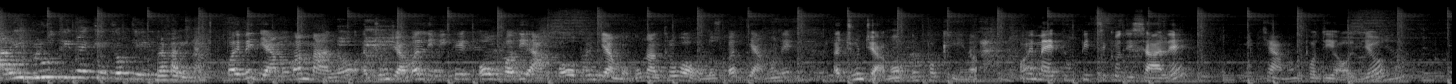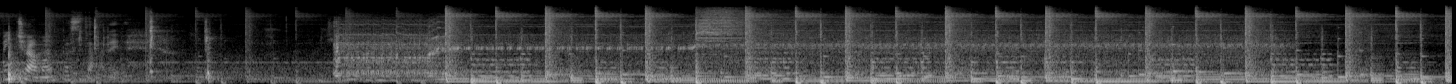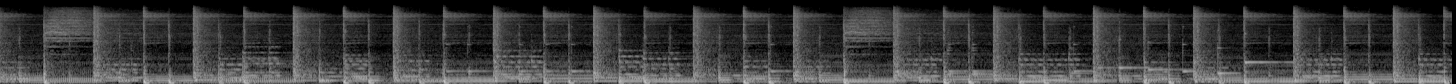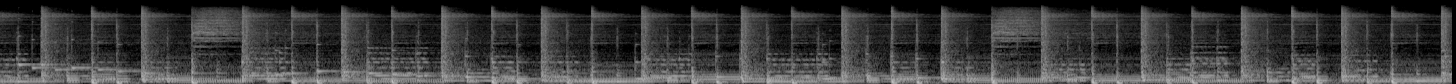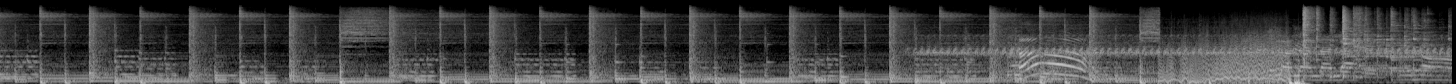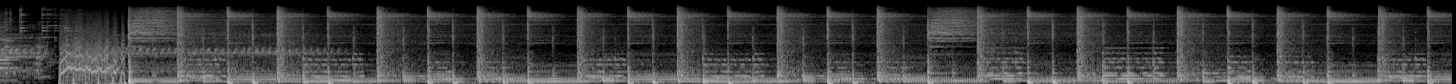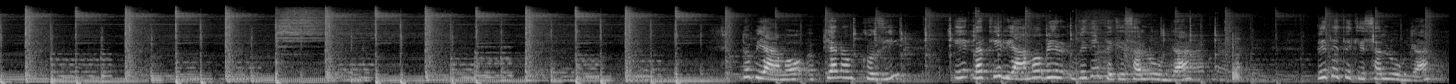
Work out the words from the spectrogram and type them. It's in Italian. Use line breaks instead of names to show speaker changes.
eliminare il glutine che contiene la farina.
Poi vediamo man mano, aggiungiamo al limite o un po' di acqua o prendiamo un altro uovo, lo sbattiamo, ne aggiungiamo un pochino. Poi metto un pizzico di sale, mettiamo un po' di olio, cominciamo a impastare.
Dobbiamo piano così e la tiriamo, ve- vedete che si allunga? Vedete che si allunga?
